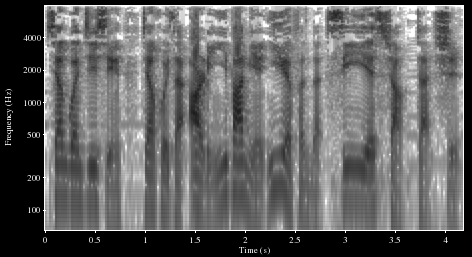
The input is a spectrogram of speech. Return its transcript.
相关机型将会在二零一八年一月份的 CES 上展示。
